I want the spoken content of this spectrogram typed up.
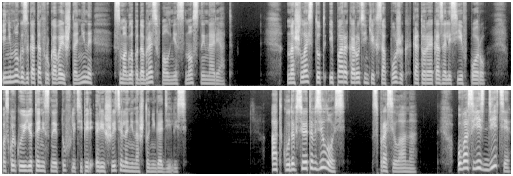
и, немного закатав рукава и штанины, смогла подобрать вполне сносный наряд. Нашлась тут и пара коротеньких сапожек, которые оказались ей в пору, поскольку ее теннисные туфли теперь решительно ни на что не годились. «Откуда все это взялось?» — спросила она. «У вас есть дети?»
